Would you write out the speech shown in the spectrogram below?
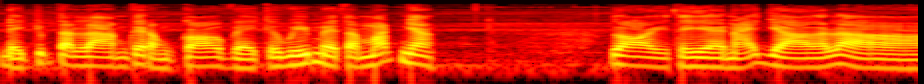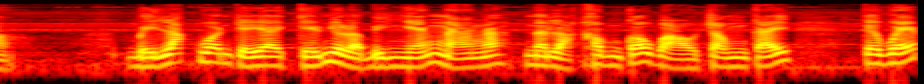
để chúng ta làm cái đồng co về cái ví MetaMask nha. Rồi thì ờ, nãy giờ là bị lắc quên anh chị ơi, kiểu như là bị nghẽn mạng á nên là không có vào trong cái cái web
